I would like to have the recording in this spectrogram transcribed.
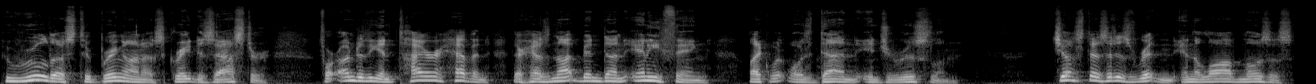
who ruled us to bring on us great disaster. For under the entire heaven there has not been done anything like what was done in Jerusalem. Just as it is written in the law of Moses,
